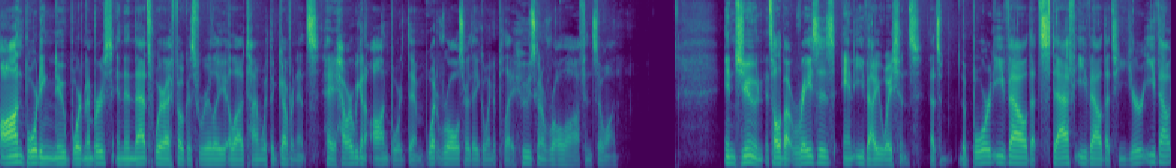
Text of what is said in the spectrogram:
onboarding new board members. And then that's where I focus really a lot of time with the governance. Hey, how are we going to onboard them? What roles are they going to play? Who's going to roll off and so on? In June, it's all about raises and evaluations. That's the board eval, that's staff eval, that's your eval.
